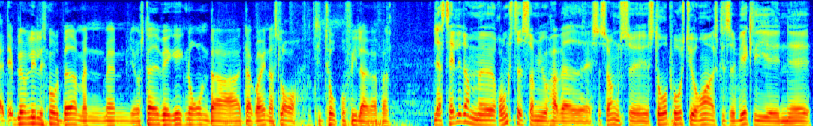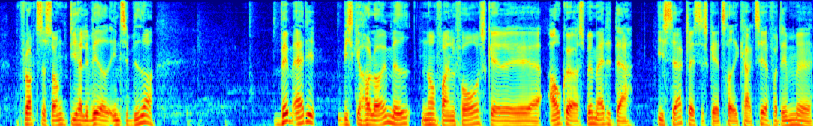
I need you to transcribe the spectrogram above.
øh, det blev en lille smule bedre, men, men jo stadigvæk ikke nogen, der, der går ind og slår de to profiler i hvert fald. Lad os tale lidt om øh, Rungsted, som jo har været øh, sæsonens øh, store positive overraskelse. Virkelig en øh, flot sæson, de har leveret indtil videre. Hvem er det, vi skal holde øje med, når Final Four skal øh, afgøres? Hvem er det, der i særklasse skal træde i karakter for dem, øh,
